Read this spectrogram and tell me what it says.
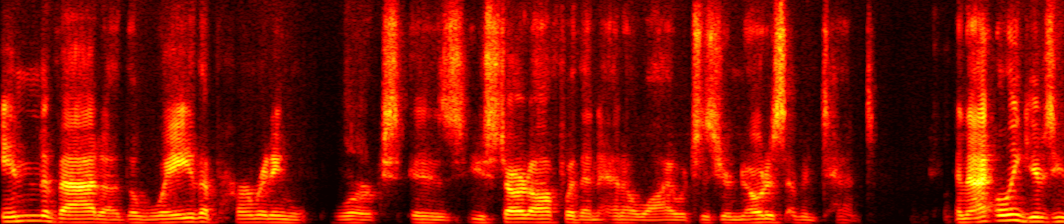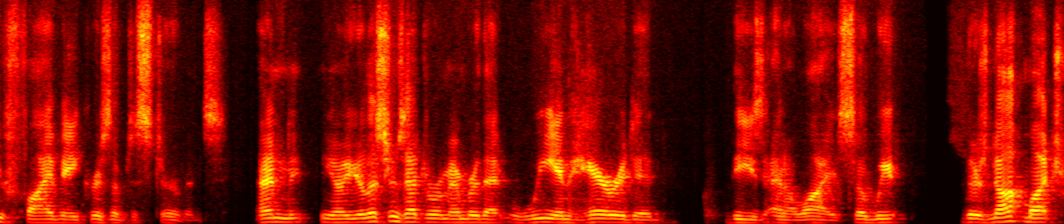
in nevada the way the permitting works is you start off with an NOI, which is your notice of intent. And that only gives you five acres of disturbance. And you know, your listeners have to remember that we inherited these NOIs. So we there's not much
